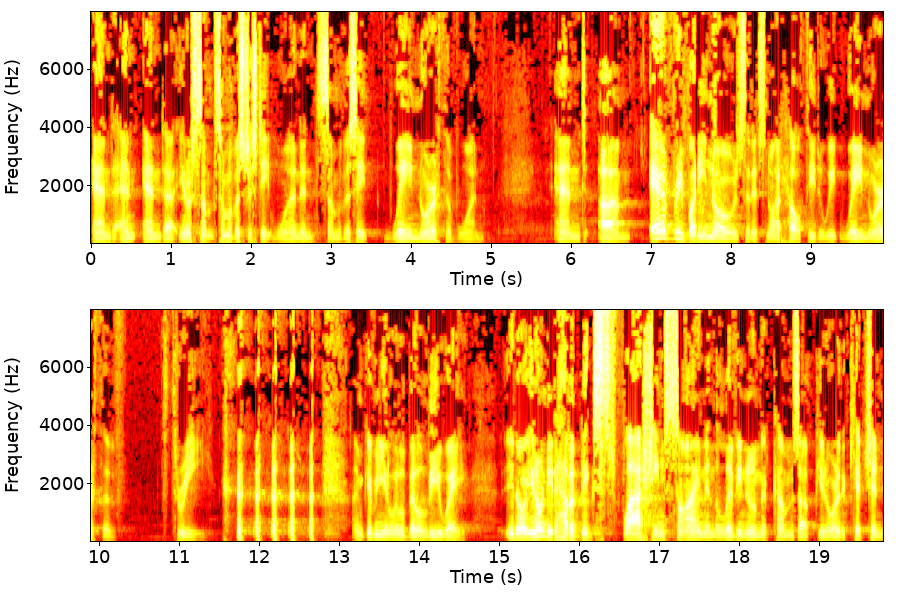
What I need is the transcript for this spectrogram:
And, and, and uh, you know, some, some of us just ate one and some of us ate way north of one. And um, everybody knows that it's not healthy to eat way north of three. I'm giving you a little bit of leeway you know, you don't need to have a big flashing sign in the living room that comes up, you know, or the kitchen.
